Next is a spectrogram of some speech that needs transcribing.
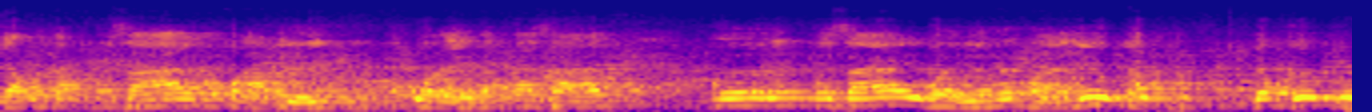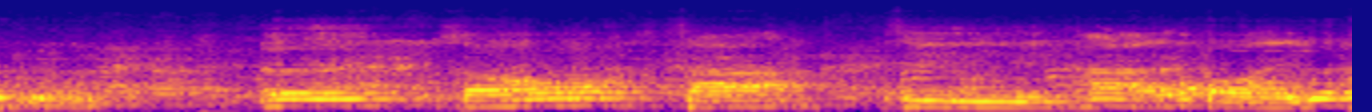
อยกนะครับมือซ้ายมือขวาไปอยู่มือไหล่ทางด้านซ้ายมือมือซ้ายไหล่ทางด้านขวายืดครับยกขึ้นหนึ่งสองสามสี่ ห้าแล้วก็ปล่อยยืดไป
